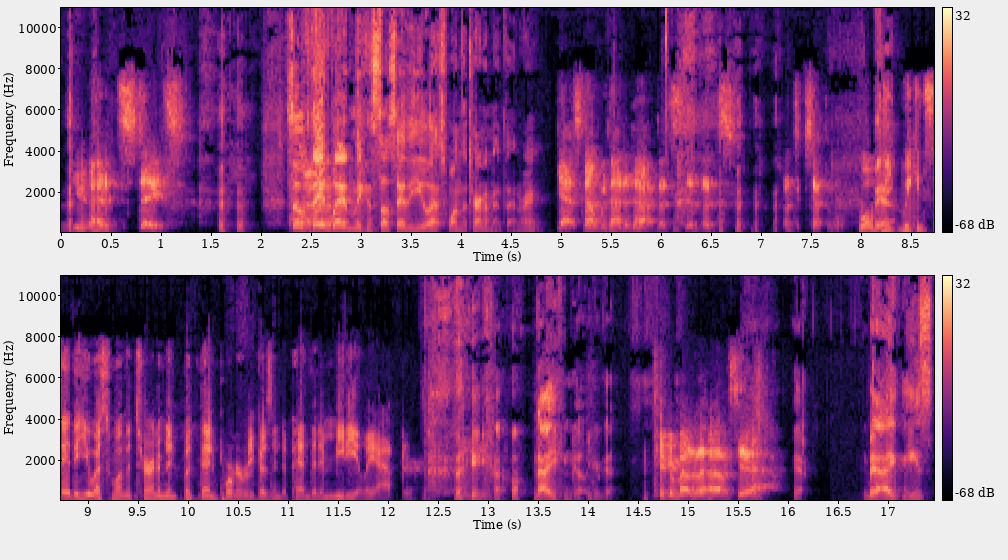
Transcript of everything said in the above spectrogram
the United States. So if they Uh, win, we can still say the U.S. won the tournament, then, right? Yes, no, without a doubt, that's that's that's acceptable. Well, Yeah. we, we can say the U.S. won the tournament, but then Puerto Rico's independent immediately after. there you go. Now you can go. You're good. Kick him out of the house. Yeah. Yeah. But I, he's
